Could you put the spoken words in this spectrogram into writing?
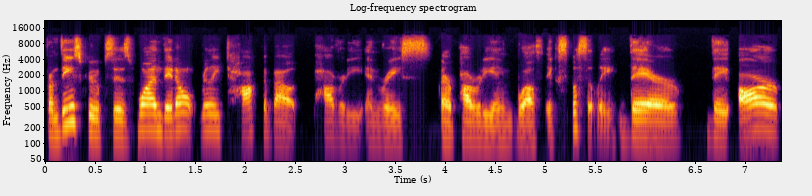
from these groups is one, they don't really talk about poverty and race or poverty and wealth explicitly. They're they are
